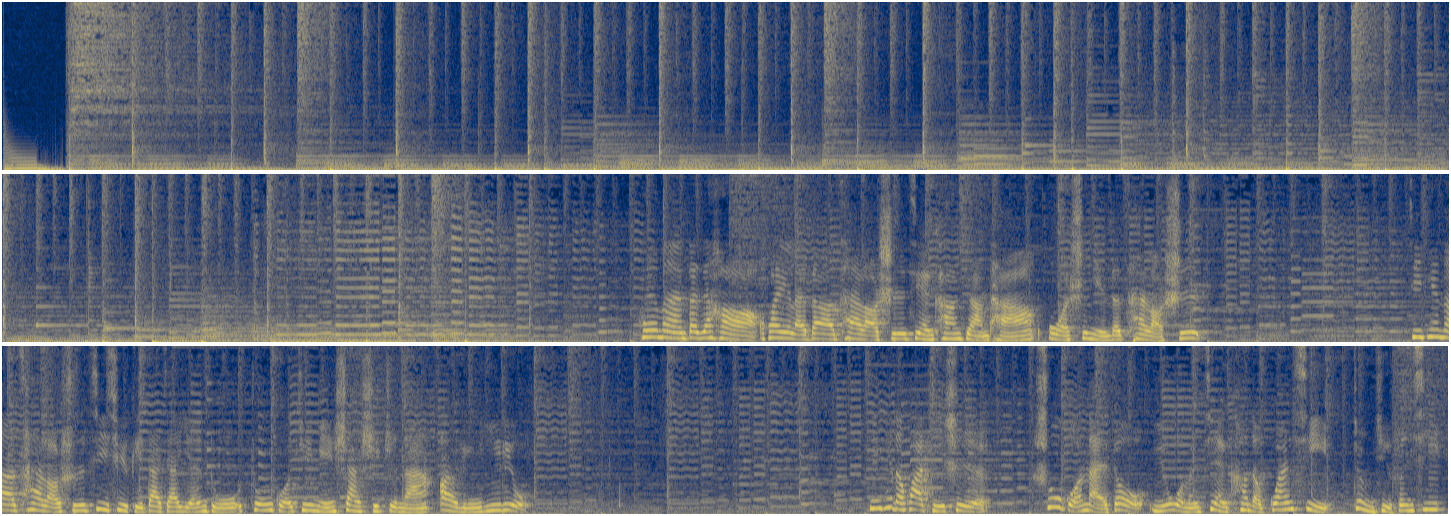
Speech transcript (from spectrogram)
朋友们，大家好，欢迎来到蔡老师健康讲堂，我是您的蔡老师。今天呢，蔡老师继续给大家研读《中国居民膳食指南二零一六》。今天的话题是蔬果奶豆与我们健康的关系证据分析。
